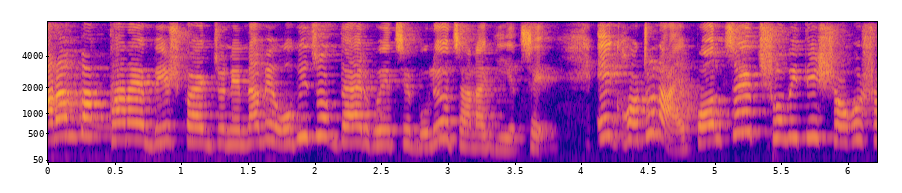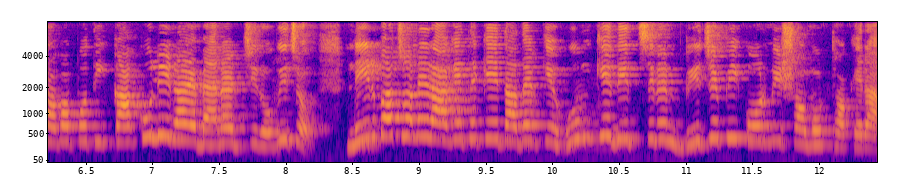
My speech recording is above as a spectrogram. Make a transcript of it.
আরামবাগ থানায় বেশ কয়েকজনের নামে অভিযোগ দায়ের হয়েছে বলেও জানা গিয়েছে। এই ঘটনায় পঞ্চায়েত সমিতির সহ সভাপতি কাকুলি রায় ব্যানার্জির অভিযোগ, নির্বাচনের আগে থেকেই তাদেরকে হুমকি দিচ্ছিলেন বিজেপি কর্মী সমর্থকেরা।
